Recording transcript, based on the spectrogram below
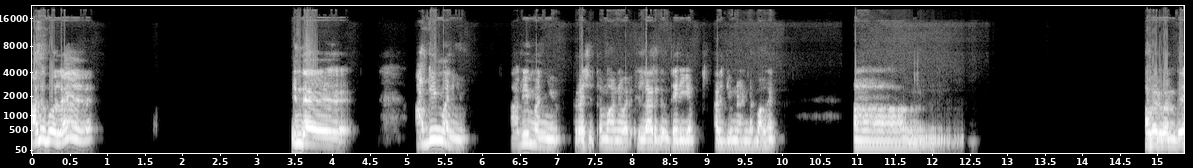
அதுபோல இந்த அபிமன்யு அபிமன்யு பிரசித்தமானவர் எல்லாருக்கும் தெரியும் அர்ஜுன் அர்ஜுனன் மகன். அவர் வந்து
